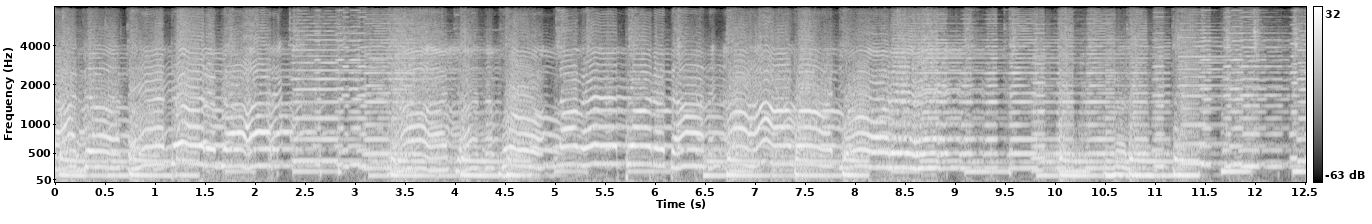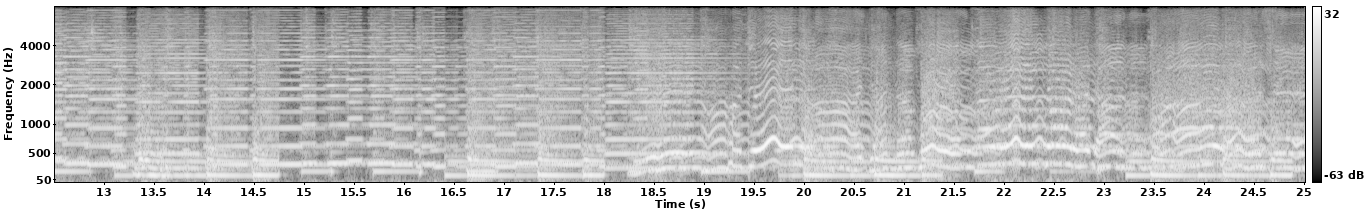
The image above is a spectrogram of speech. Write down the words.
રાજ તે દરબાર બોલાવે વરદાન ભાવ આવો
